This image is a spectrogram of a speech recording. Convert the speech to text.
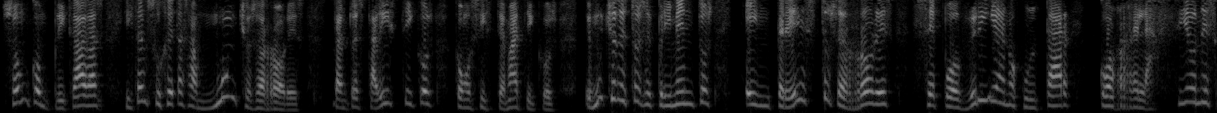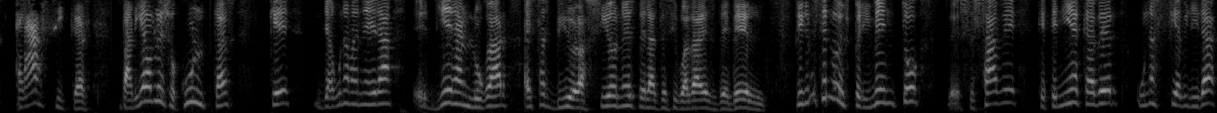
son complicadas y están sujetas a muchos errores, tanto estadísticos como sistemáticos. En muchos de estos experimentos, entre estos errores se podrían ocultar correlaciones clásicas, variables ocultas que de alguna manera eh, dieran lugar a estas violaciones de las desigualdades de Bell. En este nuevo experimento eh, se sabe que tenía que haber una fiabilidad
